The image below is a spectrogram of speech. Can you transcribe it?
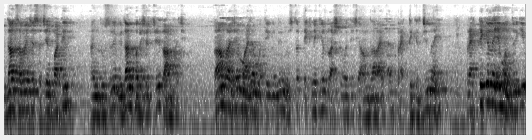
विधानसभेचे सचिन पाटील आणि दुसरे विधान परिषदचे रामराजे. रामराजे माझ्या मतीकडे नुसतं टेक्निकल राष्ट्रवादीचे आमदार आहेत आणि प्रॅक्टिकलचे नाही. प्रॅक्टिकल हे म्हणतोय की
